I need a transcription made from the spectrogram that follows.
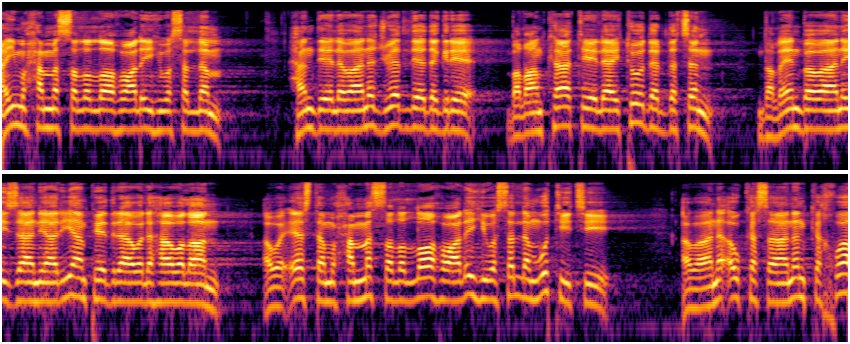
أي محمد صلى الله عليه وسلم هەندێ لەوانە گوێت لێ دەگرێ بەڵام کاتێ لای تۆ دەردەچن دەڵێن بەوانەی زانیاریان پێدراوە لە هاوڵان. ئەوە ئێستا محەممەد صل الله عليه وسلم چی؟ ئەوانە ئەو کەسانن کە خوا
